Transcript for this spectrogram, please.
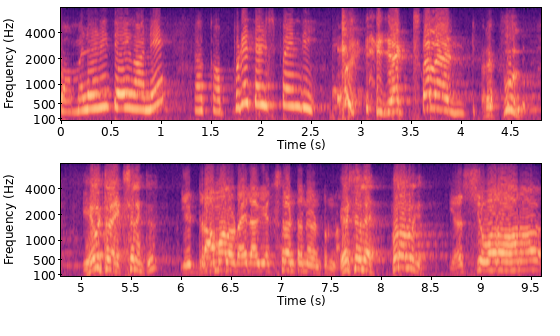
బొమ్మలేని తేగానే నాకు అప్పుడే తెలిసిపోయింది. ఎక్సలెంట్! అరే ఫుల్! ఏమిటా ఎక్సలెంట్? ఈ డ్రామాలో డైలాగ్ ఎక్సలెంట్ అని అంటున్నా. ఏడ్చలే పొలాలకి ఎస్ యువర్ ఆనర్.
